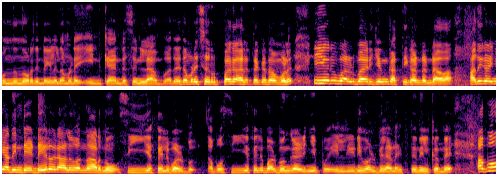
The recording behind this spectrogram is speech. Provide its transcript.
ഒന്നെന്ന് പറഞ്ഞിട്ടുണ്ടെങ്കിൽ നമ്മുടെ ഇൻകാൻഡസൻ ലാമ്പ് അതായത് നമ്മുടെ ചെറുപ്പകാലത്തൊക്കെ നമ്മൾ ഈ ഒരു ബൾബായിരിക്കും കത്തി കണ്ടിട്ടുണ്ടാവുക. അത് കഴിഞ്ഞ് അതിന്റെ ഇടയിൽ ഒരാൾ വന്നായിരുന്നു സി എഫ് എൽ ബൾബ്. അപ്പോൾ സി എഫ് എൽ ബൾബും കഴിഞ്ഞ് ഇപ്പോൾ എൽ ഇ ഡി ബൾബിലാണ് എത്തി നിൽക്കുന്നത്. അപ്പോൾ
